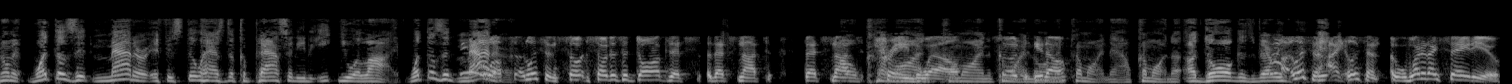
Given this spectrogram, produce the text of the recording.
Norman, what does it matter if it still has the capacity to eat you alive? What does it Yeah, matter? well, so, listen, so so does a dog that's that's not that's not Oh, come trained on, well. Come on, come So, on, Norman, you know. come on now, come on. A, a dog is very. Listen, it- I, listen. What did I say to you?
